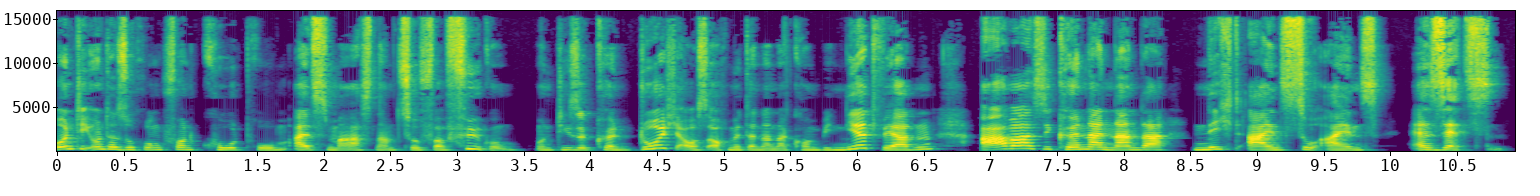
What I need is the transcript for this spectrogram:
und die Untersuchung von Kotproben als Maßnahmen zur Verfügung. Und diese können durchaus auch miteinander kombiniert werden, aber sie können einander nicht eins zu eins ersetzen.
